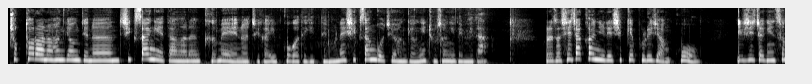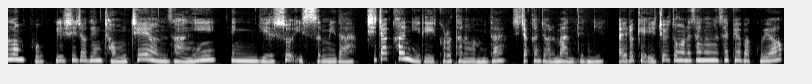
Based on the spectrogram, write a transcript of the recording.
축토라는 환경지는 식상에 해당하는 금의 에너지가 입고가 되기 때문에 식상고지 환경이 조성이 됩니다. 그래서 시작한 일이 쉽게 풀리지 않고 일시적인 슬럼프, 일시적인 정체 현상이 생길 수 있습니다. 시작한 일이 그렇다는 겁니다. 시작한 지 얼마 안 된 일. 자, 이렇게 일주일 동안의 상황을 살펴봤고요.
